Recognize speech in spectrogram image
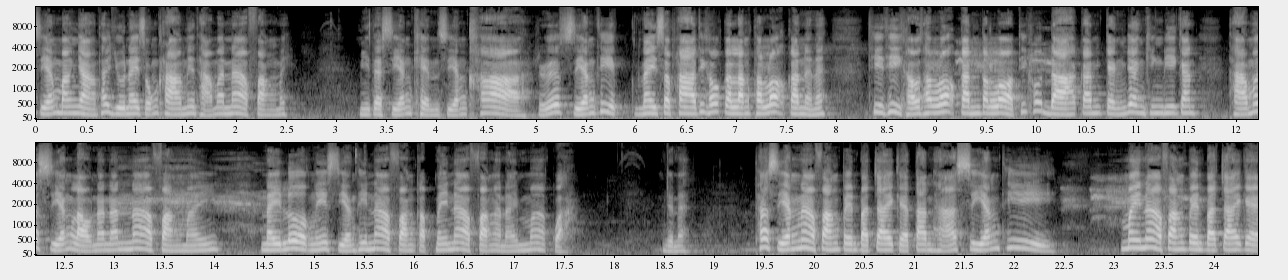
เสียงบางอย่างถ้าอยู่ในสงครามนี่ถามว่าน่าฟังไหม มีแต่เสียงเข็นเสียงฆ่า หรือเสียงที่ในสภาที่เขากำลังทะเลาะกันน่ะนะที่ที่เขาทะเลาะกันตลอดที่เขาด่ากันแก่งแย่งชิงดีกัน ถามว่าเสียงเหล่านั้นนั้นน่าฟังไหมในโลกนี้เสียงที่น่าฟังกับไม่น่าฟังอันไหนมากกว่าเดี๋ยวนะถ้าเสียงน่าฟังเป็นปัจจัยแก่ตันหาเสียงที่ไม่น่าฟังเป็นปัจจัยแก่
